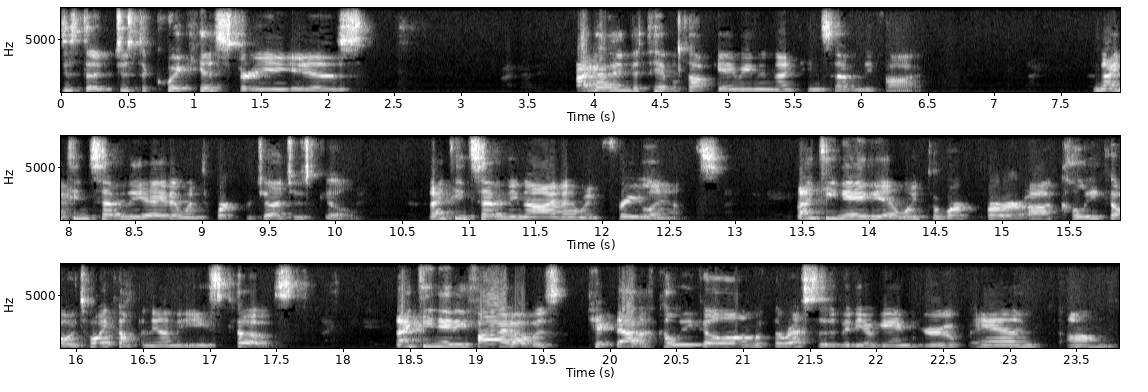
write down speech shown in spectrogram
Just a just a quick history is. I got into tabletop gaming in 1975. 1978, I went to work for Judges Guild. 1979, I went freelance. 1980, I went to work for uh, Coleco, a toy company on the East Coast. 1985, I was kicked out of Coleco along with the rest of the video game group, and um,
